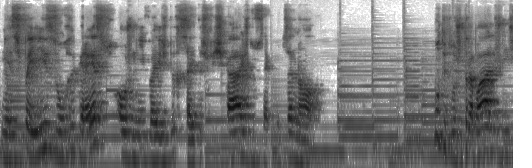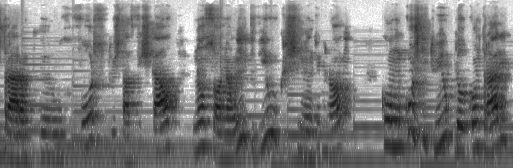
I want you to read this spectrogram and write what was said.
nesses países, um regresso aos níveis de receitas fiscais do século XIX. Múltiplos trabalhos mostraram que o reforço do Estado fiscal não só não impediu o crescimento económico, como constituiu, pelo contrário,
